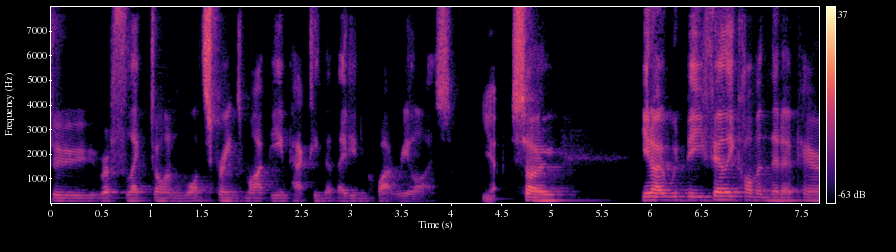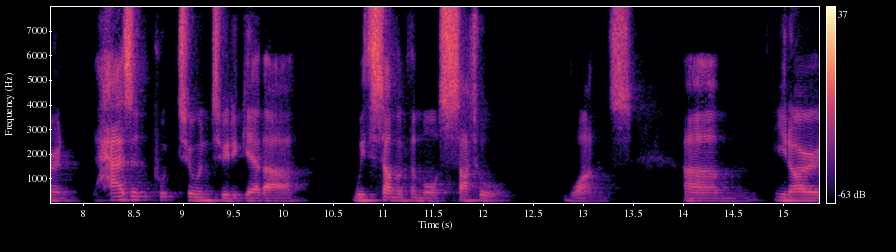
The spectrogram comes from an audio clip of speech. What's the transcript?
to reflect on what screens might be impacting that they didn't quite realize. Yeah. So, you know, it would be fairly common that a parent hasn't put two and two together with some of the more subtle ones. Um, you know,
